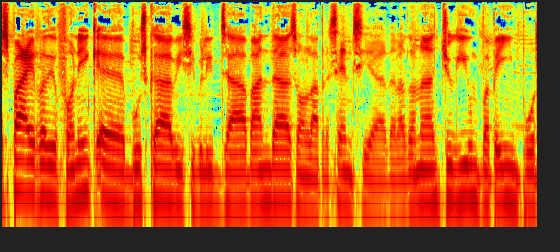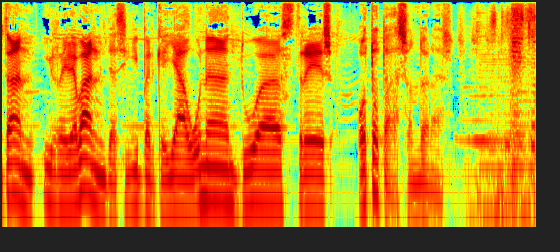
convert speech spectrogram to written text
espai radiofònic eh, busca visibilitzar bandes on la presència de la dona jugui un paper important i rellevant, ja sigui perquè hi ha una, dues, tres o totes són dones. I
